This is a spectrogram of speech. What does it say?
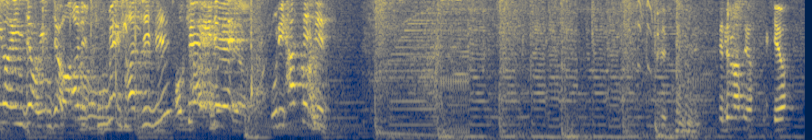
이거 인정 인정. 아니 941? 오케이 이제 우리 하체 신 제대로 하세요 갈게요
